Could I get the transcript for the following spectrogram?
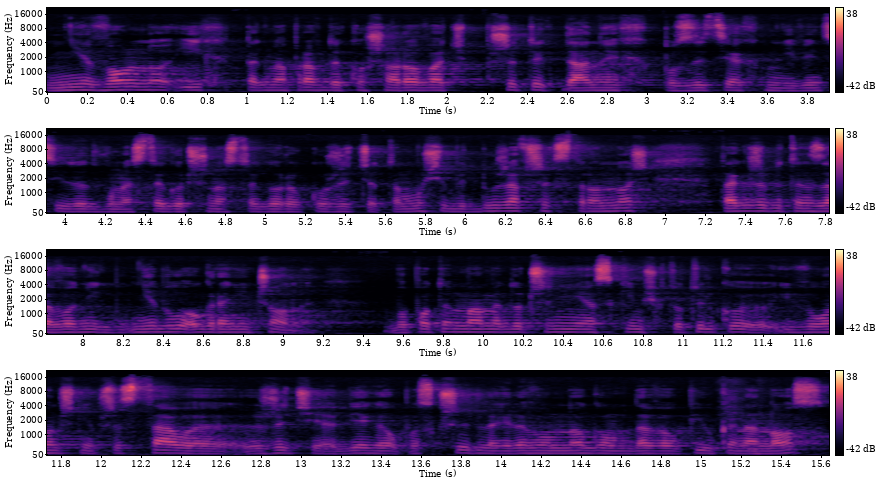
nie wolno ich tak naprawdę koszarować przy tych danych pozycjach mniej więcej do 12-13 roku życia. To musi być duża wszechstronność, tak żeby ten zawodnik nie był ograniczony, bo potem mamy do czynienia z kimś, kto tylko i wyłącznie przez całe życie biegał po skrzydle i lewą nogą dawał piłkę na nos,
